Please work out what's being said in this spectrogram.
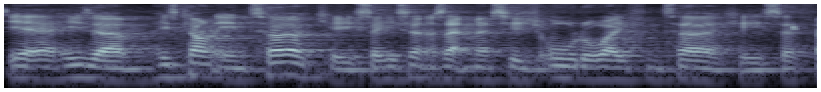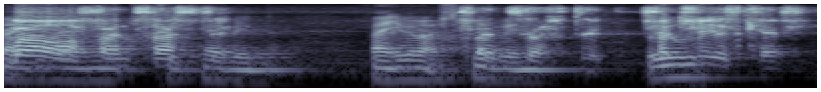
Yeah, he's um he's currently in Turkey, so he sent us that message all the way from Turkey. So thank oh, you very fantastic. much, Kevin. Thank you very much, Kevin. Fantastic. All- Cheers, Kev.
